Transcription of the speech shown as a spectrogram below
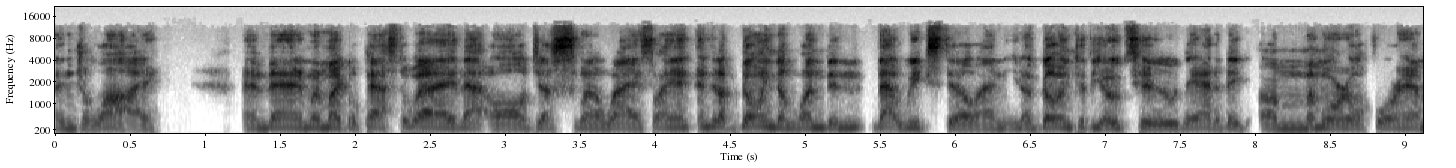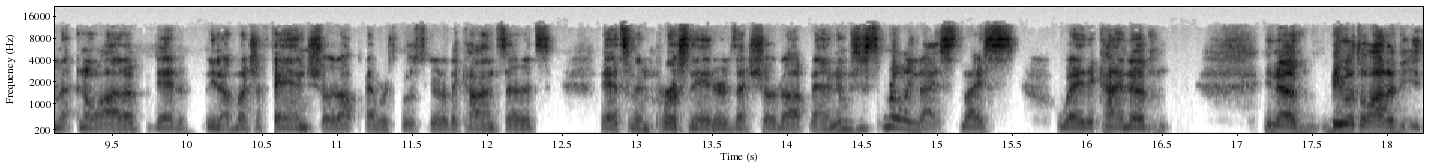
in July. And then when Michael passed away, that all just went away. So I en- ended up going to London that week still, and you know, going to the O2. They had a big um, memorial for him, and a lot of they had you know a bunch of fans showed up that were supposed to go to the concerts. They had some impersonators that showed up, and it was just really nice, nice way to kind of you know be with a lot of the,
